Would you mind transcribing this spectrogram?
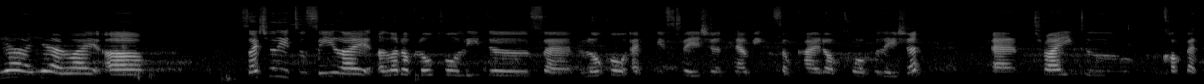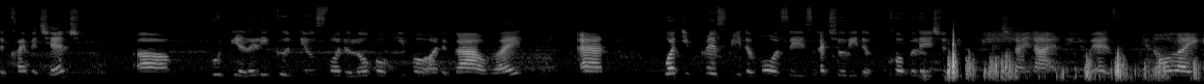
Yeah, yeah, right. Um, so actually to see like a lot of local leaders and local administration having some kind of cooperation and trying to combat the climate change um, would be a really good news for the local people on the ground, right? And what impressed me the most is actually the cooperation between China and the US. You know, like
